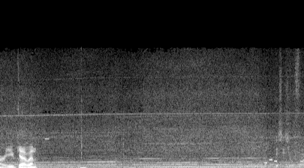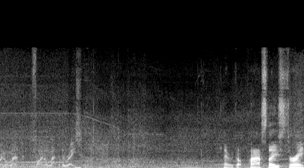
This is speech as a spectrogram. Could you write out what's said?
Where are you going? This is your final lap, final lap of the race. Okay, we've got past those three.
